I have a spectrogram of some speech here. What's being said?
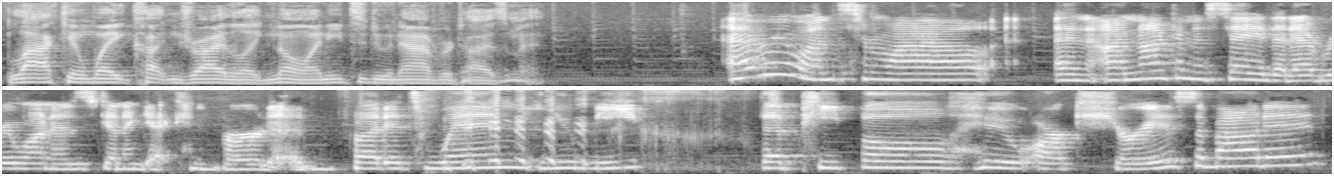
black and white, cut and dry? They're like, no, I need to do an advertisement. Every once in a while, and I'm not going to say that everyone is going to get converted, but it's when you meet the people who are curious about it.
